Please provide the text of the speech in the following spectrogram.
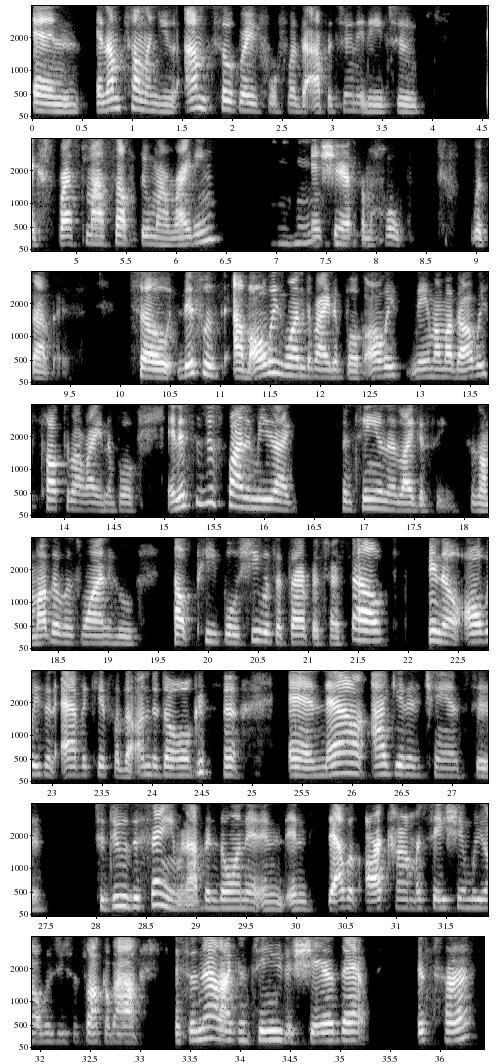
and and I'm telling you, I'm so grateful for the opportunity to express myself through my writing mm-hmm. and share some hope to, with others. So this was I've always wanted to write a book. Always me and my mother always talked about writing a book. And this is just part of me like continuing the legacy. Because my mother was one who helped people. She was a therapist herself, you know, always an advocate for the underdog. and now I get a chance to to do the same. And I've been doing it and, and that was our conversation we always used to talk about. And so now I continue to share that with her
